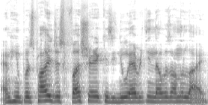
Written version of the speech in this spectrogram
and he was probably just frustrated because he knew everything that was on the line.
